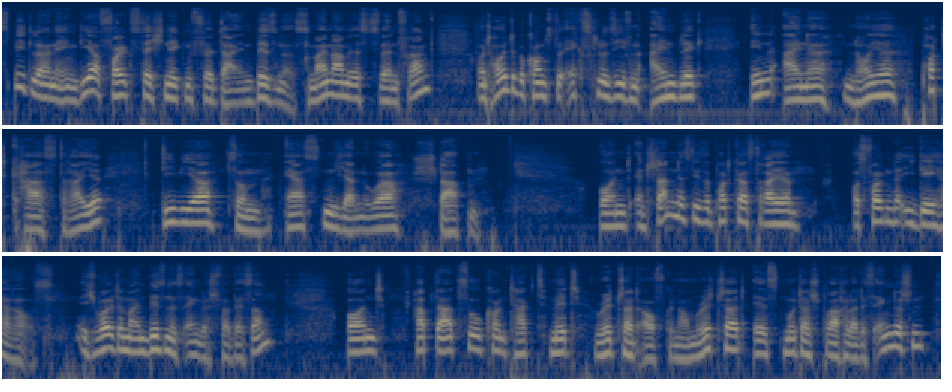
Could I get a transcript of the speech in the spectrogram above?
Speed Learning, die Erfolgstechniken für dein Business. Mein Name ist Sven Frank und heute bekommst du exklusiven Einblick in eine neue Podcast-Reihe, die wir zum 1. Januar starten. Und entstanden ist diese Podcast-Reihe aus folgender Idee heraus. Ich wollte mein Business Englisch verbessern und habe dazu Kontakt mit Richard aufgenommen. Richard ist Muttersprachler des Englischen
